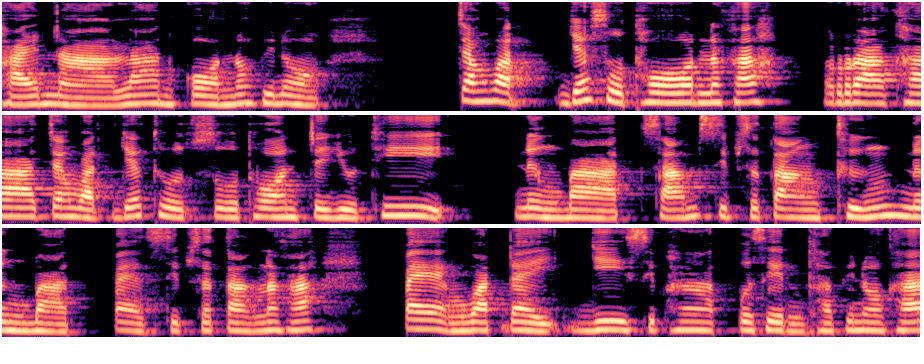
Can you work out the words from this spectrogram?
ขายหนาล้านก่อนเนาะพี่น้อง จังหวัดยโสธรนะคะ ราคาจังหวัดยโสธรจะอยู่ที่1บาท 30 สตางค์ถึง 1 บาท 80 สตางค์นะคะ แป้งวัดได้ 25%ค่ะพี่น้องคะ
